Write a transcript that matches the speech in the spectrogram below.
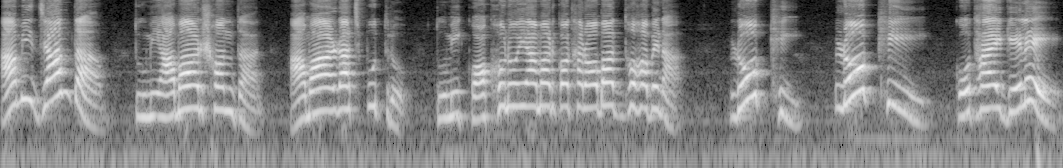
আমি জানতাম তুমি আমার সন্তান আমার রাজপুত্র তুমি কখনোই আমার কথার অবাধ্য হবে না। রক্ষী রক্ষী কোথায় গেলে?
